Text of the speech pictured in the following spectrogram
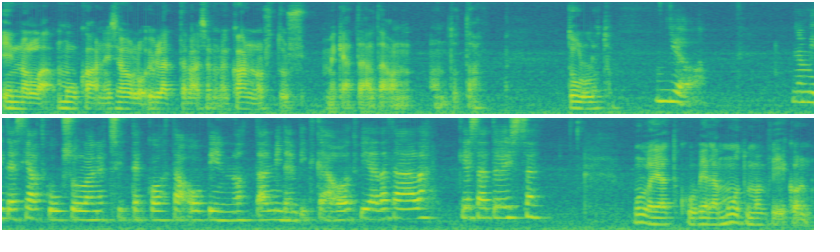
innolla mukaan, niin se on ollut yllättävää semmoinen kannustus, mikä täältä on, on tota, tullut. Joo. No mites jatkuuko sulla nyt sitten kohta opinnot tai miten pitkään oot vielä täällä kesätöissä? Mulla jatkuu vielä muutaman viikon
